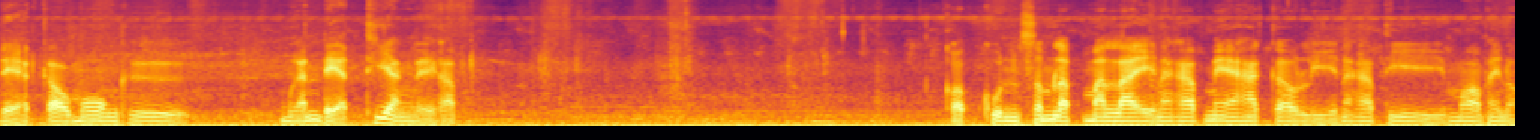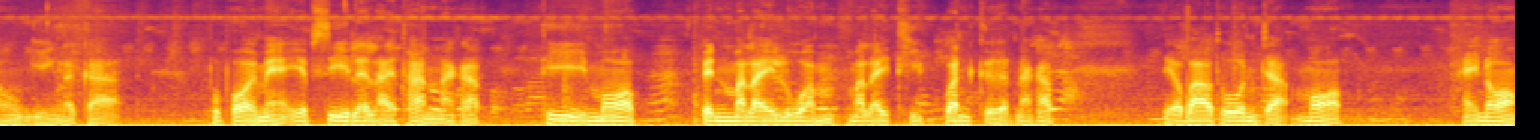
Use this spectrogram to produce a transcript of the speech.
แดดเก่าโมงคือเหมือนแดดเที่ยงเลยครับ ขอบคุณสำหรับมาลัยนะครับ แม่ฮักเกาหลีนะครับ ที่มอบให้น้องอิงละกาพ่อพลอยแม่เอฟซีหลายๆท่านนะครับ ที่มอบเป็นมาลัยรวมมาลัยทิพย์วันเกิดนะครับ เดี๋ยวบาวโทนจะมอบให้น้อง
